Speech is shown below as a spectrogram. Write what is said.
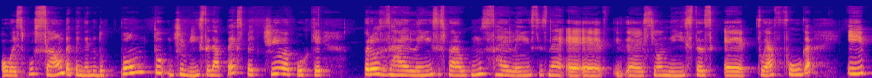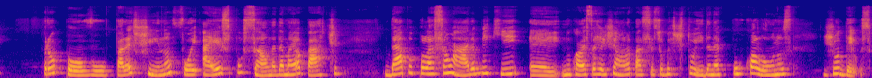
ou expulsão, dependendo do ponto de vista e da perspectiva, porque para os israelenses, para alguns israelenses, né, é, é, é, sionistas, é, foi a fuga e para o povo palestino foi a expulsão né, da maior parte da população árabe, que, é, no qual essa região ela passa a ser substituída né, por colonos judeus.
